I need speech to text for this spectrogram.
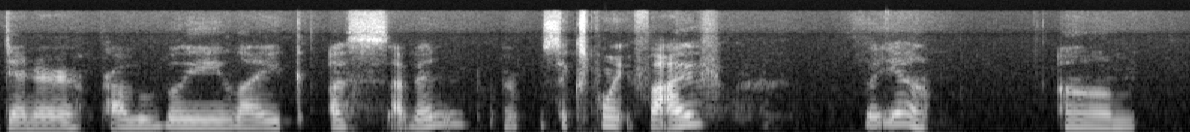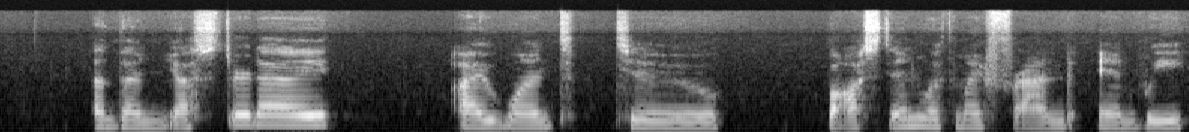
dinner probably like a 7 or 6.5. But yeah. Um and then yesterday I went to Boston with my friend and we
